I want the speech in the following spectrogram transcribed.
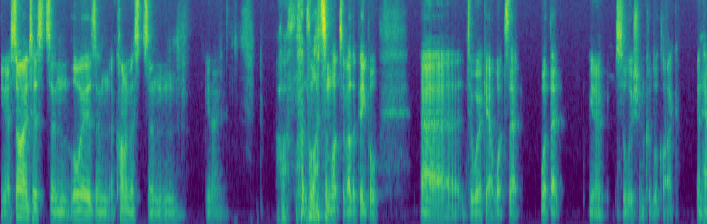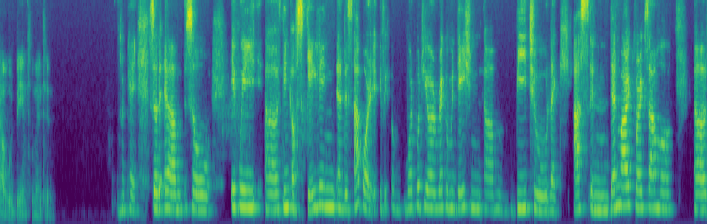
you know, scientists and lawyers and economists and you know, lots and lots of other people uh, to work out what's that what that you know solution could look like and how it would be implemented. Okay, so um, so if we uh, think of scaling this up, or if, what would your recommendation um, be to like us in Denmark, for example? Uh,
